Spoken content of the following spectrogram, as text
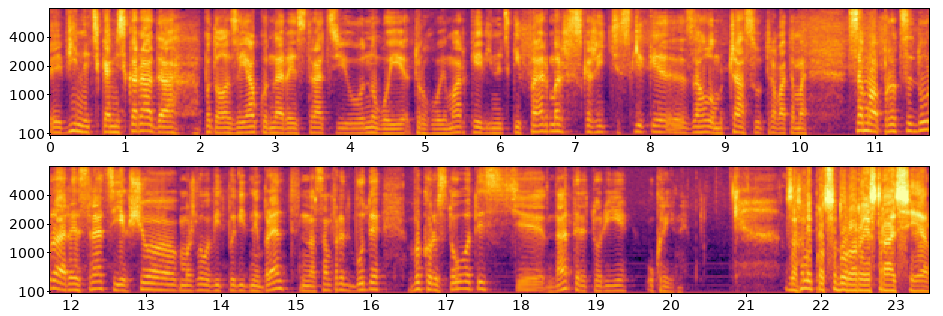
Е, Вінницька міська рада подала заявку на реєстрацію нової торгової марки Вінницький фермер. Скажіть, скільки е, загалом часу триватиме сама процедура реєстрації, якщо можливо відповідний бренд насамперед буде використовуватись е, на території України? Взагалі процедура реєстрації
